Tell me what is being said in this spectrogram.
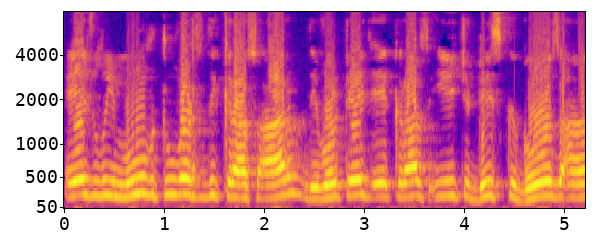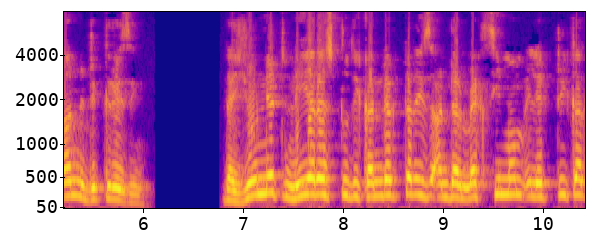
as we move towards the cross arm, the voltage across each disc goes on decreasing. The unit nearest to the conductor is under maximum electrical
